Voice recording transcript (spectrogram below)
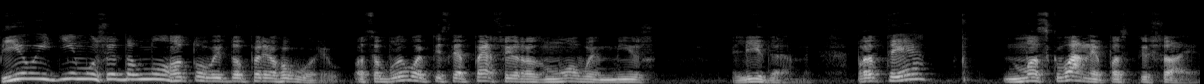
Білий дім уже давно готовий до переговорів, особливо після першої розмови між лідерами. Проте Москва не поспішає,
